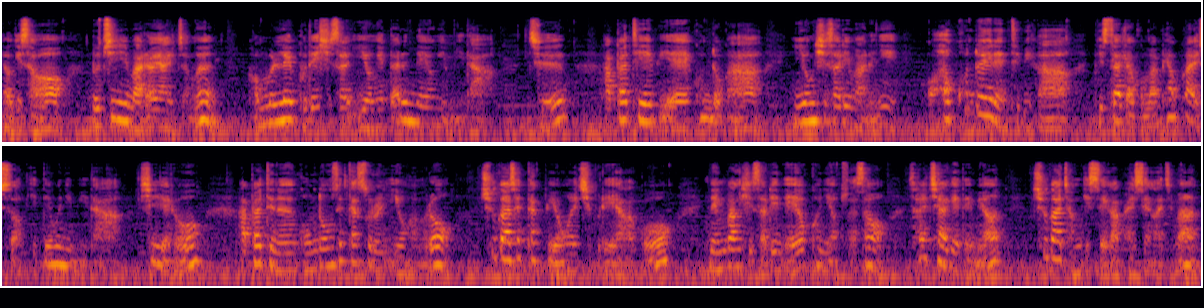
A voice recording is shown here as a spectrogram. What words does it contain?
여기서 놓치지 말아야 할 점은 건물 내 부대시설 이용에 따른 내용입니다. 즉, 아파트에 비해 콘도가 이용시설이 많으니 꼭 콘도의 렌트비가 비싸다고만 평가할 수 없기 때문입니다. 실례로 아파트는 공동 세탁소를 이용하므로 추가 세탁 비용을 지불해야 하고 냉방 시설인 에어컨이 없어서 설치하게 되면 추가 전기세가 발생하지만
